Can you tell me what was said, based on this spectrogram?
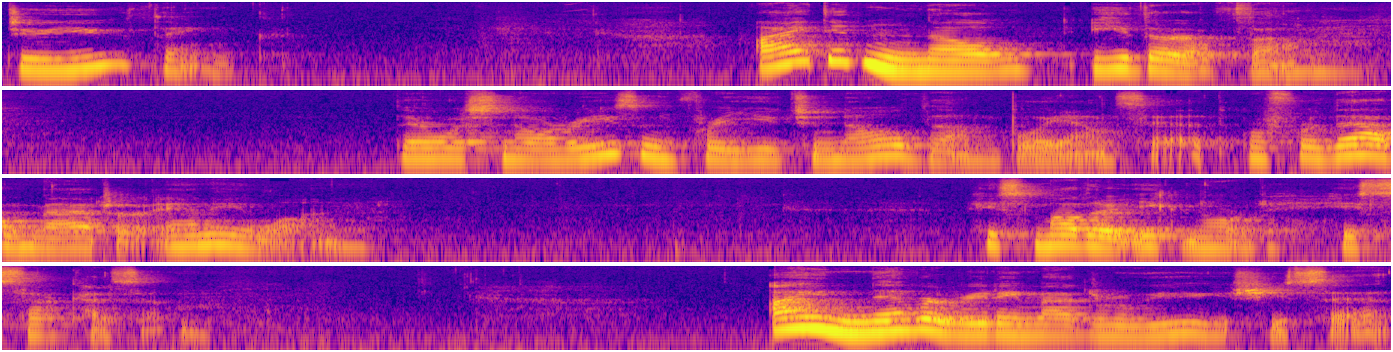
do you think? I didn't know either of them. There was no reason for you to know them, Boyan said, or for that matter, anyone. His mother ignored his sarcasm. I never really met Rui, she said.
